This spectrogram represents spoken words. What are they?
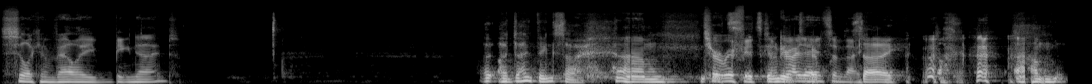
Silicon Valley big names. I, I don't think so. Um, Terrific. It's, it's going to be a great answer, mate. So, um,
